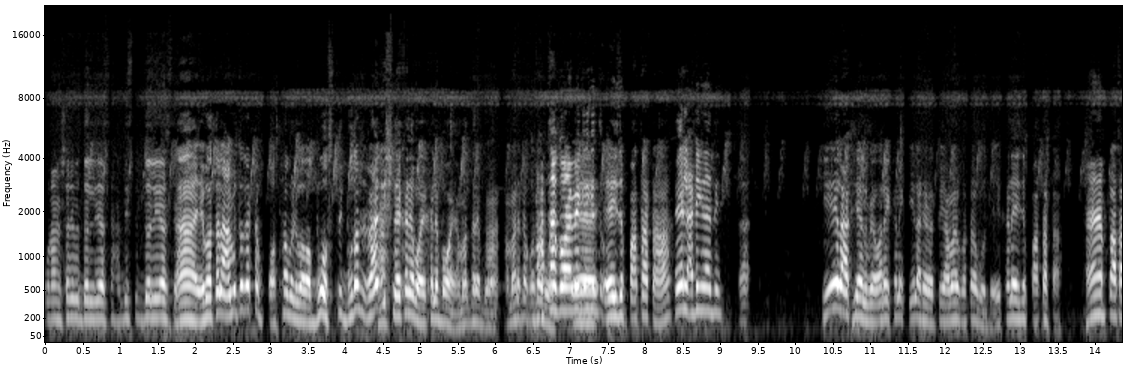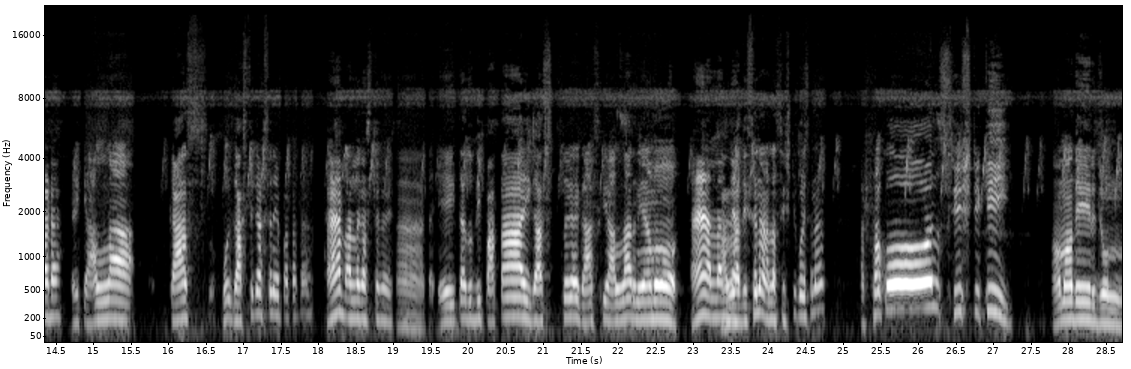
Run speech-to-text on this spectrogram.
কোরআন শরীফের দলিল আছে হাদিসের দলিল আছে। হ্যাঁ এবার তাহলে আমি তোকে একটা কথা বলি বাবা বস তুই বোঝা রাখিস না? এখানে বয় এখানে বয় আমার ধারে আমার একটা কথা এই যে পাতাটা এই লাঠি না কে লাঠি আনবে? আর এখানে কে লাঠি আনবে? তুই আমার কথা বলছে এখানে এই যে পাতাটা। হ্যাঁ পাতাটা। এই কি আল্লাহ গাছ? ওই গাছ থেকে আসছে না এই পাতাটা? হ্যাঁ আল্লাহ কাছ থেকে হ্যাঁ এইটা যদি পাতা এই গাছ থেকে গাছ কি আল্লাহর নিয়ামত? হ্যাঁ আল্লাহ আল্লাহ দিছে না? আল্লাহ সৃষ্টি করেছে না? আর সকল সৃষ্টি কি? আমাদের জন্য।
